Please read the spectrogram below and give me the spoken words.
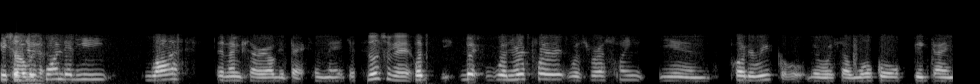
Because So there's one that he lost and I'm sorry, I'll get back to that. No, it's okay. But but when Ric Flair was wrestling in Puerto Rico, there was a local big time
